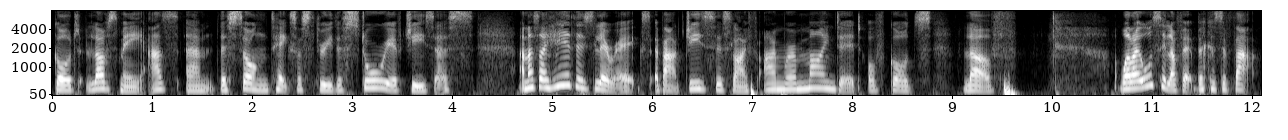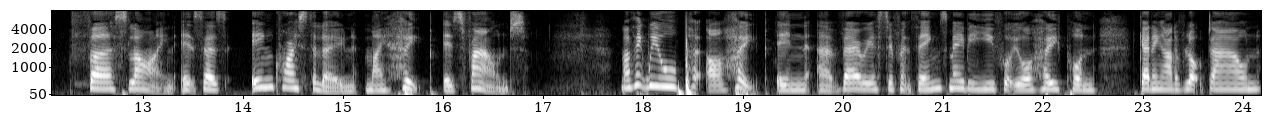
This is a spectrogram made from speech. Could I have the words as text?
God loves me as um, the song takes us through the story of Jesus. And as I hear those lyrics about Jesus' life, I'm reminded of God's love. Well, I also love it because of that first line. It says, In Christ alone, my hope is found. I think we all put our hope in uh, various different things. Maybe you've got your hope on getting out of lockdown,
